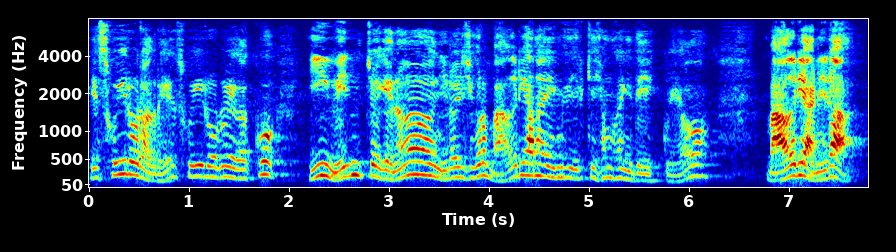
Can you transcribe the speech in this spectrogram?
이게 소이로라 그래요. 소이로로 해갖고 이 왼쪽에는 이런 식으로 마을이 하나 이렇게 형성이 되어 있고요. 마을이 아니라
